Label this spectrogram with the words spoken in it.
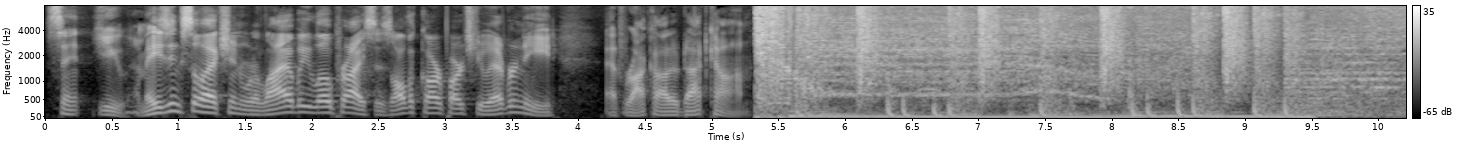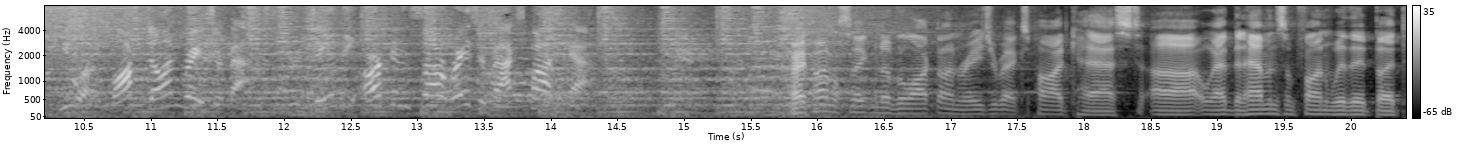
sent you. Amazing selection, reliably low prices, all the car parts you ever need at rockauto.com. You are Locked On Razorbacks, your daily Arkansas Razorbacks podcast. All right, final segment of the Locked On Razorbacks podcast. Uh, I've been having some fun with it, but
